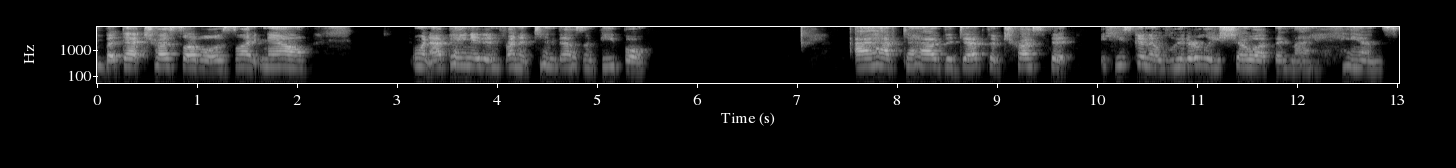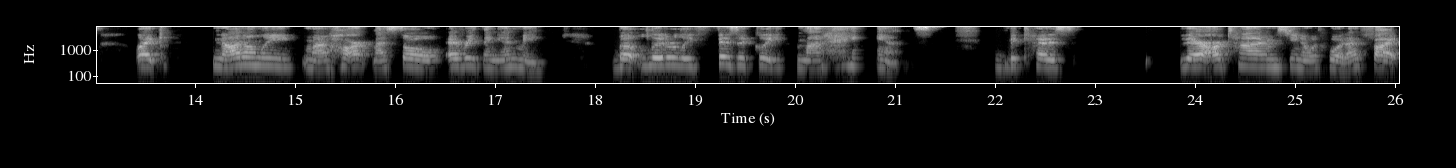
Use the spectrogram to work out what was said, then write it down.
But that trust level is like now, when I painted in front of 10,000 people, I have to have the depth of trust that he's going to literally show up in my hands. Like, not only my heart, my soul, everything in me, but literally physically my hands. Because there are times, you know, with what I fight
